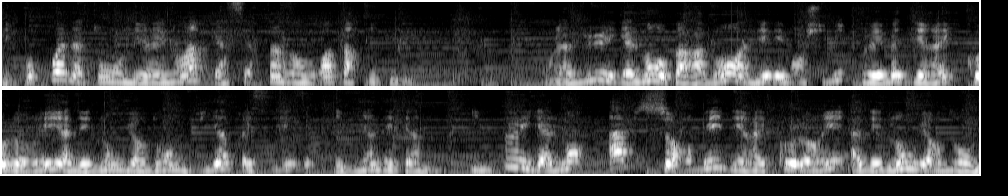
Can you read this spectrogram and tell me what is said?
Mais pourquoi n'a-t-on des raies noires qu'à certains endroits particuliers? On l'a vu également auparavant, un élément chimique peut émettre des raies colorées à des longueurs d'onde bien précises et bien déterminées. Il peut également absorber des raies colorées à des longueurs d'onde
